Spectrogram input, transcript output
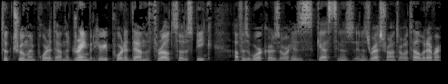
took truma and poured it down the drain. But here he poured it down the throat, so to speak, of his workers or his guests in his in his restaurant or hotel, whatever.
